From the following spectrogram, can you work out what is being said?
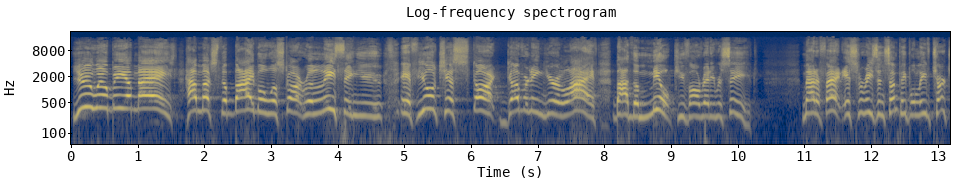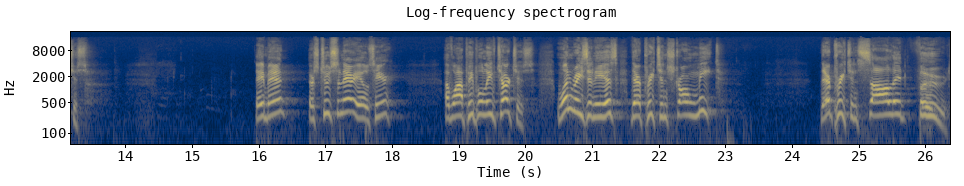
You will be amazed how much the Bible will start releasing you if you'll just start governing your life by the milk you've already received. Matter of fact, it's the reason some people leave churches. Amen? There's two scenarios here of why people leave churches. One reason is they're preaching strong meat. They're preaching solid food.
